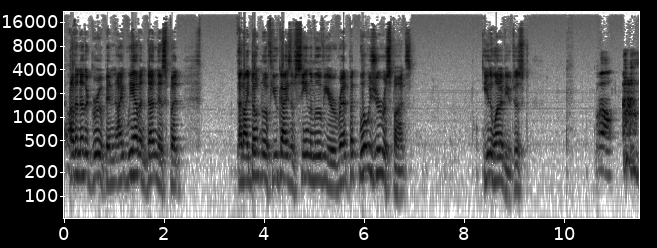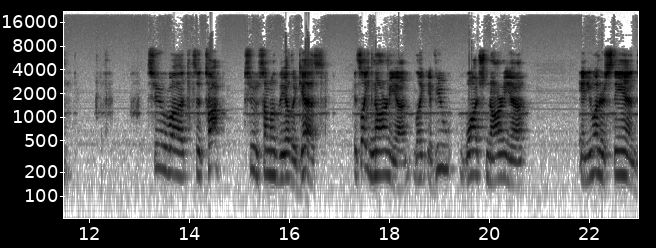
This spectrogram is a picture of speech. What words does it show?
of another group, and I, we haven't done this, but and I don't know if you guys have seen the movie or read. But what was your response? Either one of you, just Well, to uh, to talk to some of the other guests, it's like Narnia. Like if you watch Narnia and you understand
